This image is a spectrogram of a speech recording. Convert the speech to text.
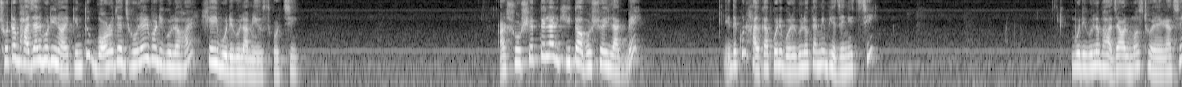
ছোট ভাজার বড়ি নয়, কিন্তু বড় যে ঝোলের বড়িগুলো হয়, সেই বড়িগুলো আমি ইউজ করছি। আর সর্ষের তেল আর ঘিটা অবশ্যই লাগবে। এ দেখুন, হালকা করে বড়িগুলোকে আমি ভেজে নিচ্ছি। বড়িগুলো ভাজা অলমোস্ট হয়ে গেছে।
